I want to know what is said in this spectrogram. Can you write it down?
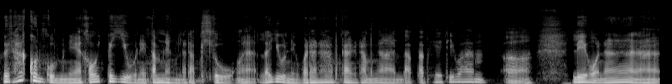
คือถ้าคนกลุ่มนี้เขาไปอยู่ในตำแหน่งระดับสูงอะแล้วอยู่ในวัฒนธรรมการทำงานแบบประเภทที่ว่าเออเรียหัวหน้านะฮะ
